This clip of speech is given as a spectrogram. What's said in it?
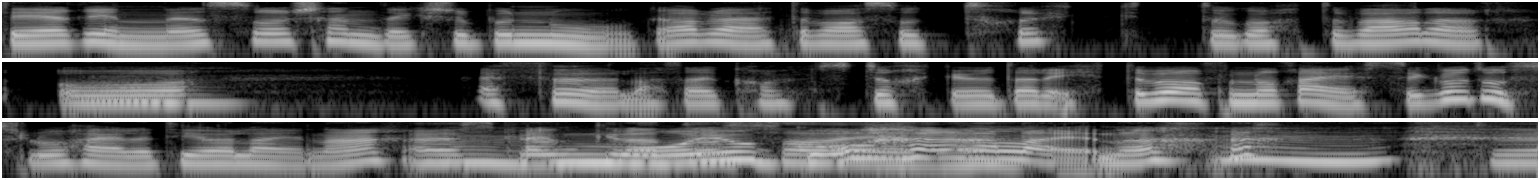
der inne så kjente jeg ikke på noe av det. Det var så trygt og godt å være der. Og Mm. Jeg føler at jeg kom styrka ut av det etterpå, for nå reiser jeg jo til Oslo hele tida alene. Jeg skal Jeg må jo gå her alene. Det,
